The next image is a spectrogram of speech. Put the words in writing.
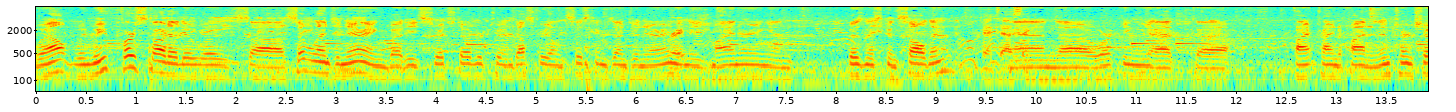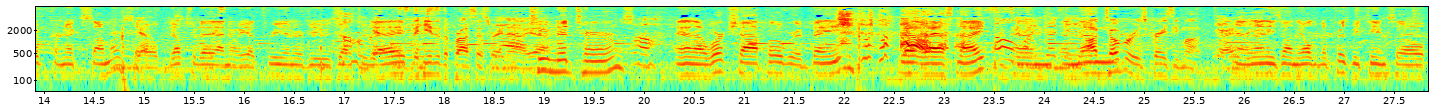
well, when we first started, it was uh, civil engineering, but he switched over to industrial and systems engineering, Great. and he's minoring in business consulting Oh, Fantastic. and uh, working at uh, find, trying to find an internship for next summer. So Yeah. yesterday, I know he had three interviews Yeah, yesterday. it's the heat of the process right now. Yeah. Two midterms Oh. and a workshop over at Bain last night. Oh, my and, goodness. then, October is crazy month, right? And then he's on the ultimate frisbee team. So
